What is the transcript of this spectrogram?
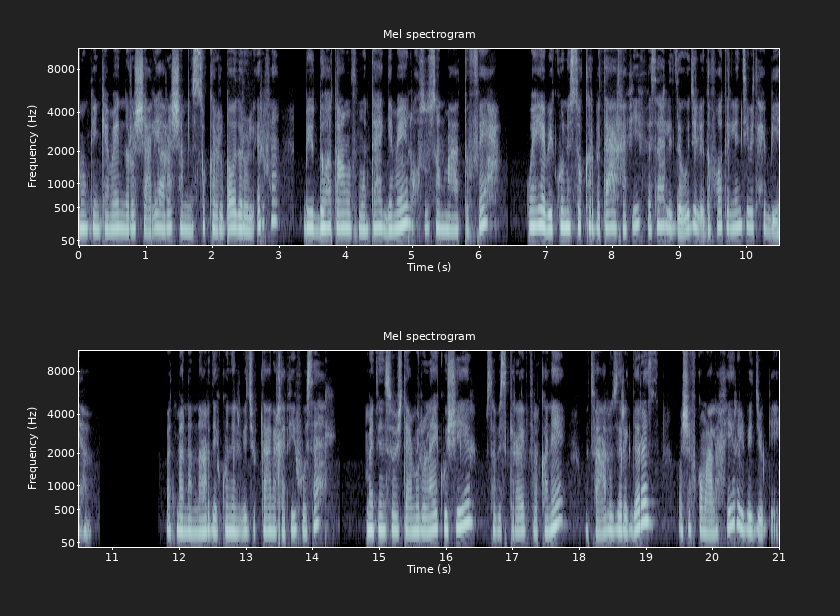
ممكن كمان نرش عليها رشة من السكر البودر والقرفة. بيدوها طعم في منتهى الجمال خصوصا مع التفاح. وهي بيكون السكر بتاعها خفيف فسهل تزودي الإضافات اللي انتي بتحبيها. بتمنى النهاردة يكون الفيديو بتاعنا خفيف وسهل. ما تنسوش تعملوا like و share و subscribe في القناة وتفعلوا زر الجرس وأشوفكم على خير الفيديو الجاي.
